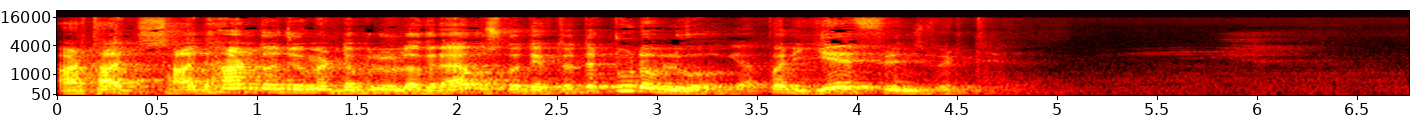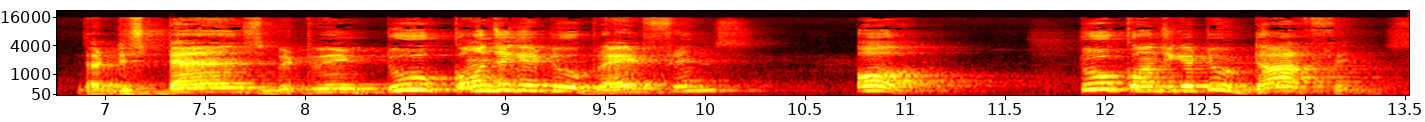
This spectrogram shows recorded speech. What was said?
अर्थात साधारण तो जो मैं डब्ल्यू लग रहा है, उसको देखते तो टू डब्ल्यू हो गया, पर ये फ्रिंज विथ है। The distance between two conjugative bright fringe or two conjugative dark frames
